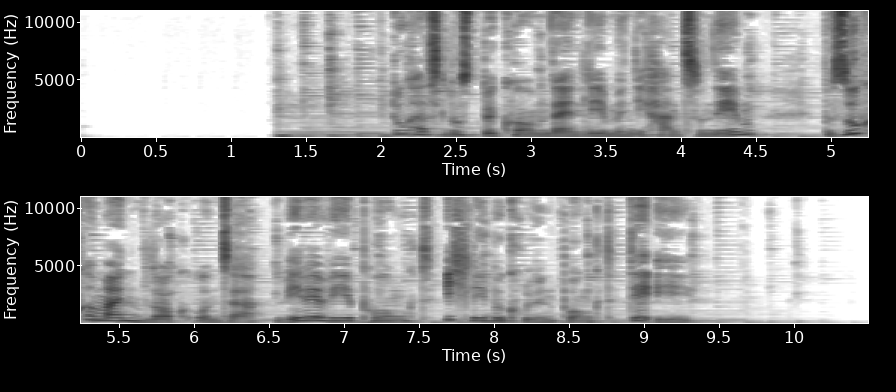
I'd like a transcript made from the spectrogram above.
Du hast Lust bekommen, dein Leben in die Hand zu nehmen? Besuche meinen Blog unter www.ichlebegrün.de.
